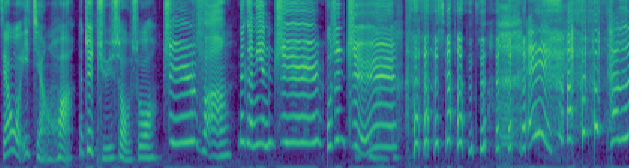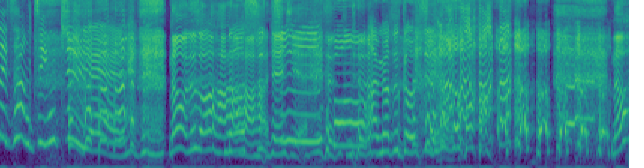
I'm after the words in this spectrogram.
只要我一讲话，他就举手说脂肪，那个念脂，不是脂。这样子，哎，他是在唱京剧哎。然后我就说，好好好。谢，谢谢。还 没有这歌词。然后后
